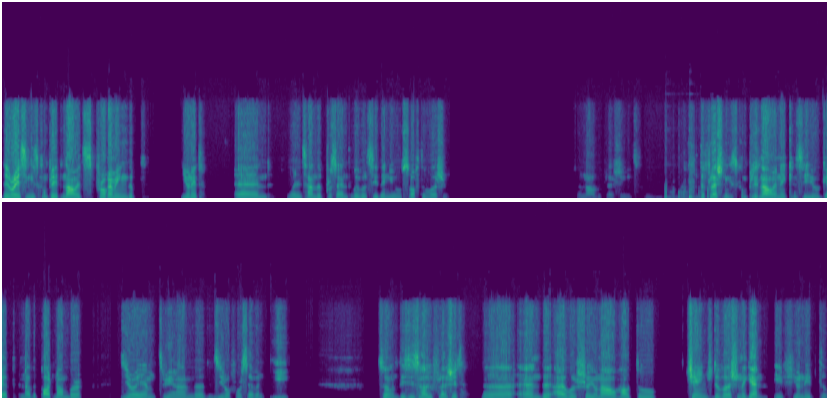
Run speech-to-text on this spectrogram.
the erasing is complete. Now it's programming the unit and when it's 100% we will see the new software version now the flashing is the flashing is complete now and you can see you get another part number 0M300-047E. So this is how you flash it uh, and I will show you now how to change the version again if you need to.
